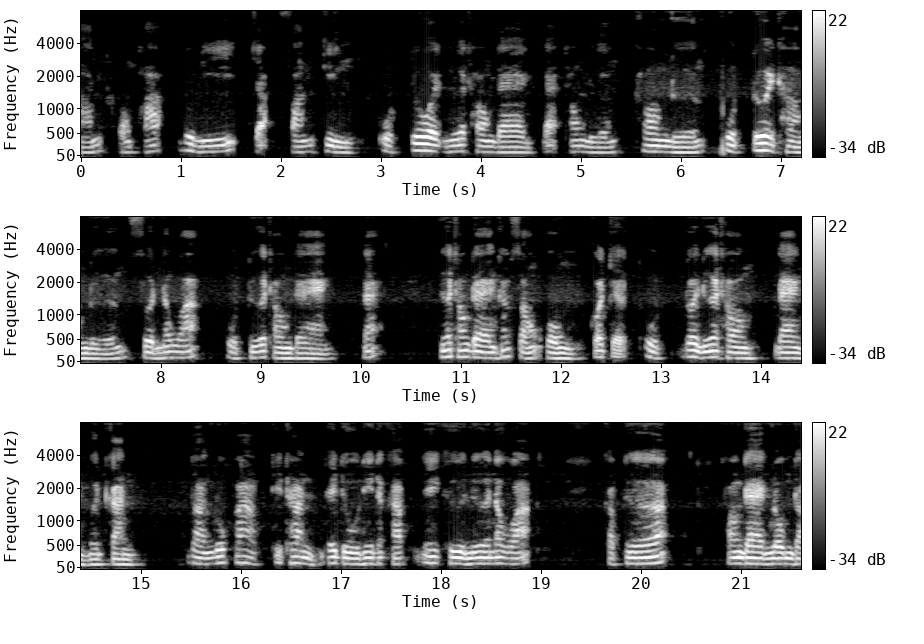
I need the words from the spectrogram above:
านของพระรุ่นนี้จะฝังกิ่ง อุดด้วยเนื้อทองแดงและทองเหลือง ทองเหลือง อุดด้วยทองเหลือง ส่วนนวะ อุดเนื้อทองแดง และเนื้อทองแดงทั้งสององค์ ก็จะอุดด้วยเนื้อทองแดงเหมือนกัน ดังรูปภาพที่ท่านได้ดูนี้นะครับ นี่คือเนื้อนวะ กับเนื้อทองแดงลมด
